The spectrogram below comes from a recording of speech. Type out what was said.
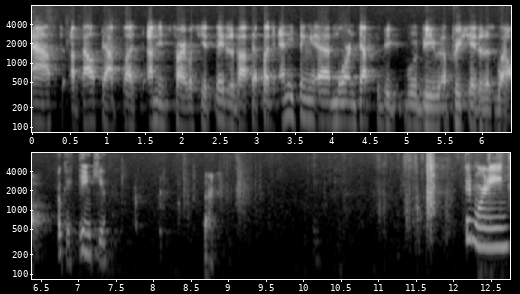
asked about that, but, I mean, sorry, what she had stated about that, but anything, uh, more in depth would be, would be appreciated as well. Okay, thank you. Thanks. Good morning.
